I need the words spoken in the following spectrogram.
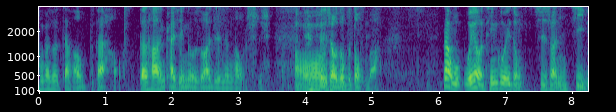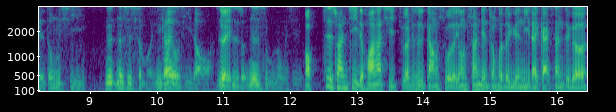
我跟他说这样好像不太好，但他很开心跟我说他觉得很好吃。哦，可能小时候不懂吧。那我我有听过一种制酸剂的东西。那那是什么？你刚刚有提到啊，对，制酸那是什么东西？哦，制酸剂的话，它其实主要就是刚刚说的，用酸碱中和的原理来改善这个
